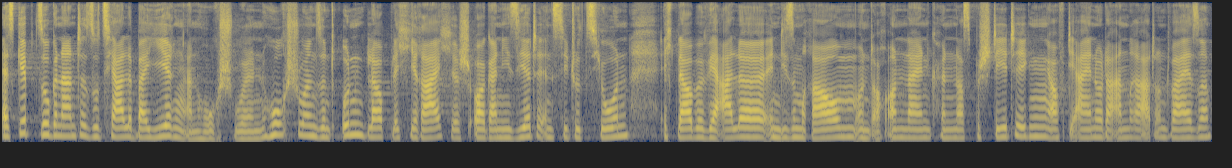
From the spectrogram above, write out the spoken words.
es gibt sogenannte soziale Barrieren an Hochschulen. Hochschulen sind unglaublich hierarchisch organisierte Institutionen. Ich glaube, wir alle in diesem Raum und auch online können das bestätigen auf die eine oder andere Art und Weise.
